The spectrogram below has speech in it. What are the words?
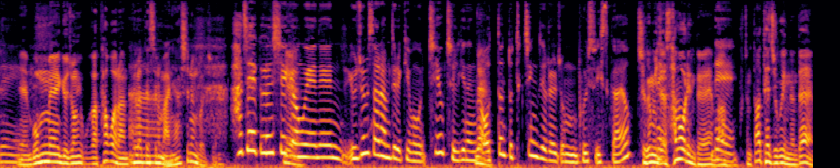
예, 몸매 교정 효과가 탁월한 필라테스를 아. 많이 하시는 거죠. 하재근 씨 예. 경우에는 요즘 사람들 이렇게 뭐 체육 즐기는 게 네. 어떤 또 특징들을 좀 볼 수 있을까요? 지금 이제 네. 3월인데 네. 막좀 따뜻해지고 있는데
